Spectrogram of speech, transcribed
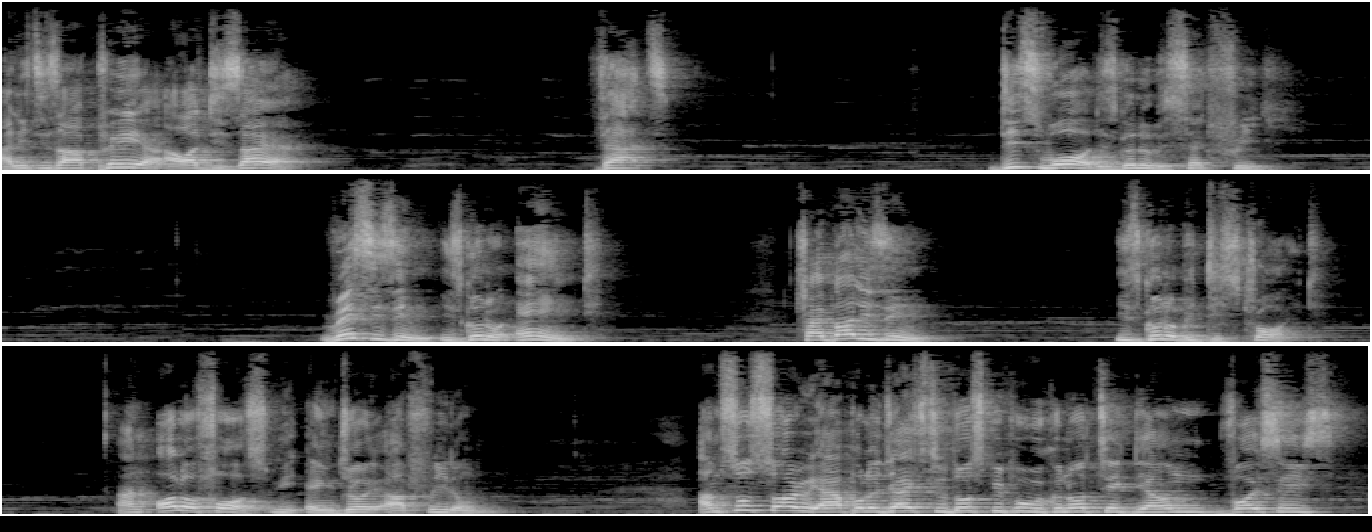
and it is our prayer, our desire that this world is going to be set free. Racism is going to end. Tribalism is going to be destroyed. And all of us, we enjoy our freedom. I'm so sorry. I apologize to those people who could not take their own voices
